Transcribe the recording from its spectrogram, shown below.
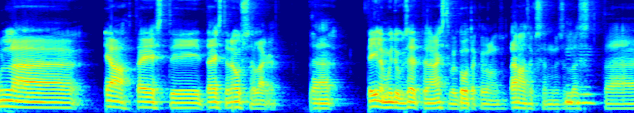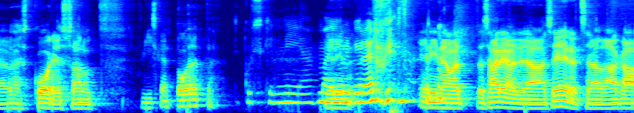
mulle jaa, täiesti, täiesti nõus sellega, et äh, teil on muidugi see, et teil on hästi palju toodet ka tulnud, tänaseks on sellest mm -hmm. ühest kooriast saanud viiskümmend toodet kuskil nii jah, ma ei julge üle lugeda erinevad sarjad ja seeriad seal, aga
